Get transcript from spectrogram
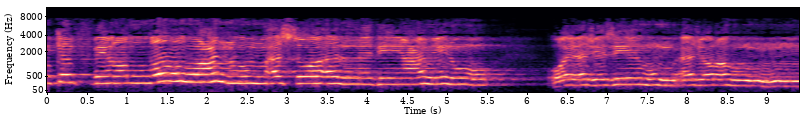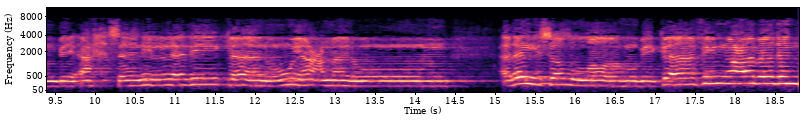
ليكفر الله عنهم أسوأ الذي عملوا ويجزيهم أجرهم بأحسن الذي كانوا يعملون. أليس الله بكاف عبدا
